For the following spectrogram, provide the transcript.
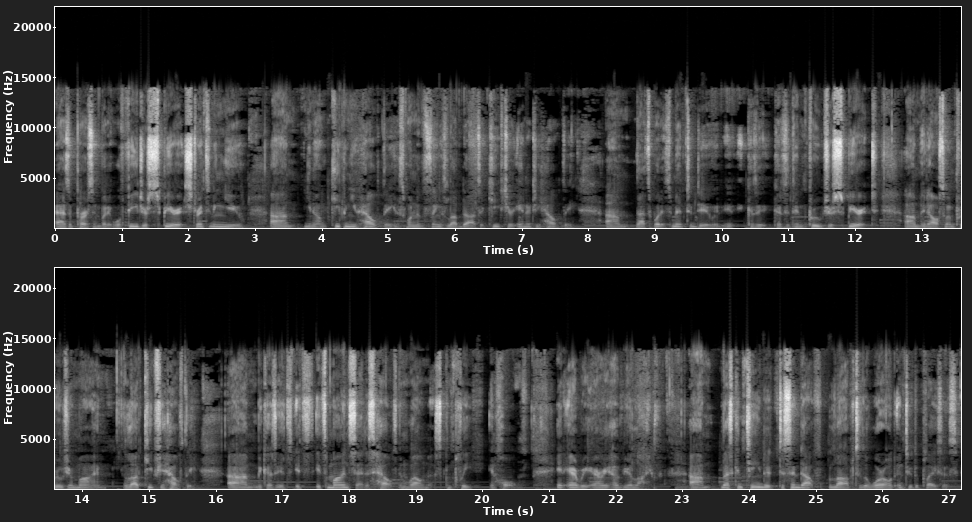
as a person, but it will feed your spirit, strengthening you, um, you know, keeping you healthy. It's one of the things love does. It keeps your energy healthy. Um, that's what it's meant to do because it, because it, it, improves your spirit. Um, it also improves your mind. Love keeps you healthy. Um, because its its its mindset is health and wellness, complete and whole, in every area of your life. Um, let's continue to, to, send out love to the world and to the places.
